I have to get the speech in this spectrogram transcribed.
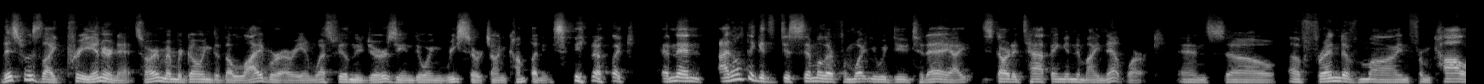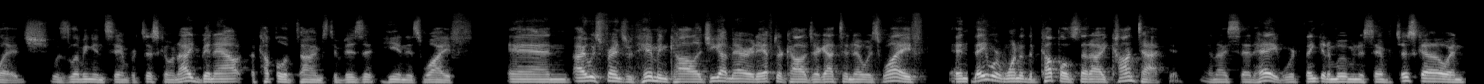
this was like pre internet. So I remember going to the library in Westfield, New Jersey and doing research on companies, you know, like, and then I don't think it's dissimilar from what you would do today. I started tapping into my network. And so a friend of mine from college was living in San Francisco, and I'd been out a couple of times to visit he and his wife. And I was friends with him in college. He got married after college. I got to know his wife, and they were one of the couples that I contacted. And I said, Hey, we're thinking of moving to San Francisco. And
